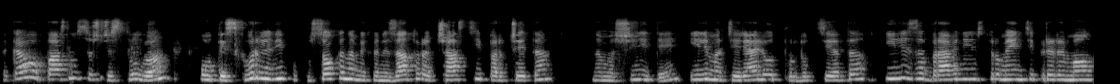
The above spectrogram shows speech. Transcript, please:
Такава опасност съществува от изхвърляни по посока на механизатора части и парчета на машините или материали от продукцията или забравени инструменти при ремонт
